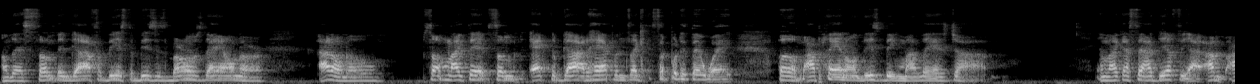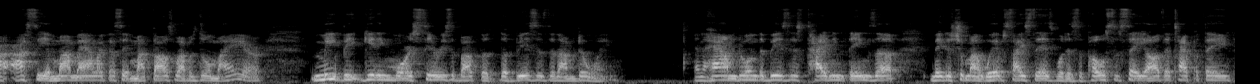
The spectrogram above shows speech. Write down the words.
Unless something, God forbid, the business burns down or I don't know, something like that, some act of God happens, I guess I put it that way. Um, I plan on this being my last job. And like I said, I definitely, I, I, I see in my mind, like I said, my thoughts while I was doing my hair, me be getting more serious about the, the business that I'm doing and how I'm doing the business, tightening things up, making sure my website says what it's supposed to say, all that type of thing.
